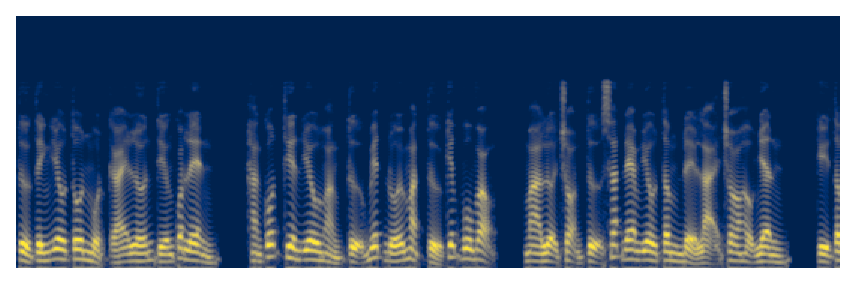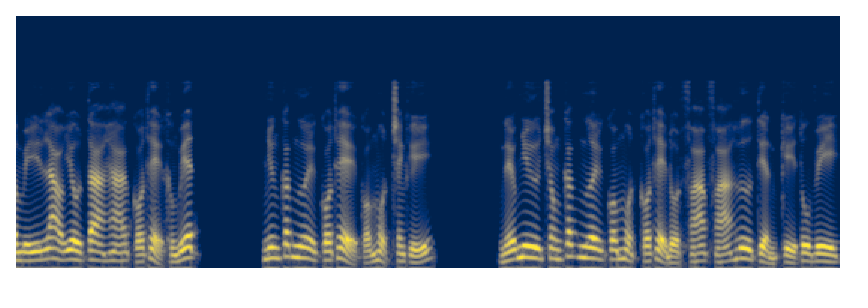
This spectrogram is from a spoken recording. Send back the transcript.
Tử tình yêu tôn một cái lớn tiếng quát lên, hàn cốt thiên yêu hoàng tự biết đối mặt tử kiếp vô vọng, mà lựa chọn tự sát đem yêu tâm để lại cho hậu nhân, kỳ tâm ý lao yêu ta há có thể không biết. Nhưng các ngươi có thể có một tranh khí. Nếu như trong các ngươi có một có thể đột phá phá hư tiền kỳ tu vi,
